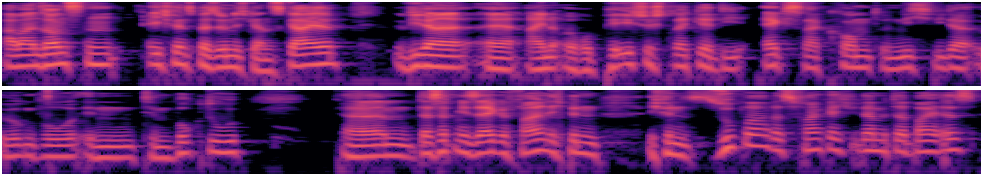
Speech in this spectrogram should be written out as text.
Aber ansonsten, ich finde es persönlich ganz geil. Wieder äh, eine europäische Strecke, die extra kommt und nicht wieder irgendwo in Timbuktu. Ähm, das hat mir sehr gefallen. Ich bin, ich finde es super, dass Frankreich wieder mit dabei ist.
